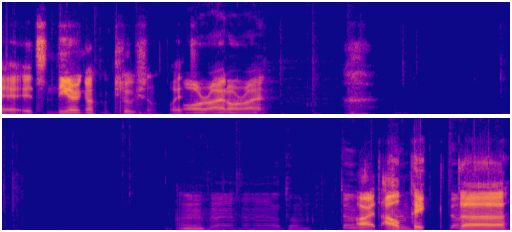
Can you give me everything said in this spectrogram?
It's nearing a conclusion. Wait. All right, all right. Mhm, dun, dun, All right, I'll dun, pick the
